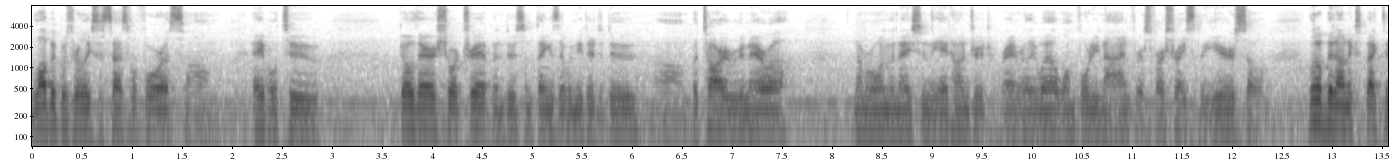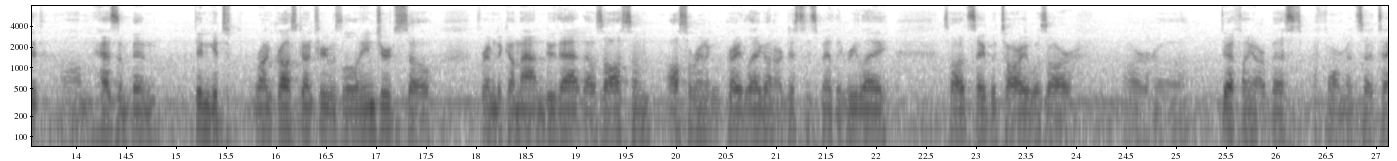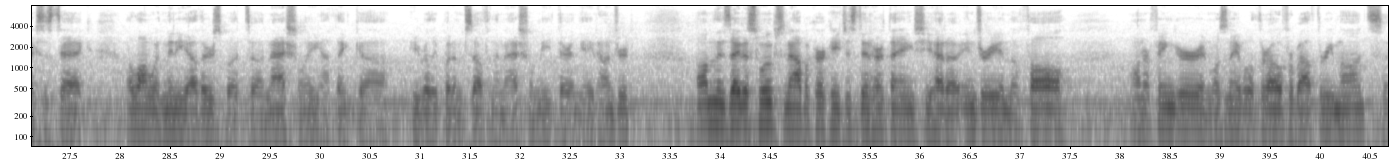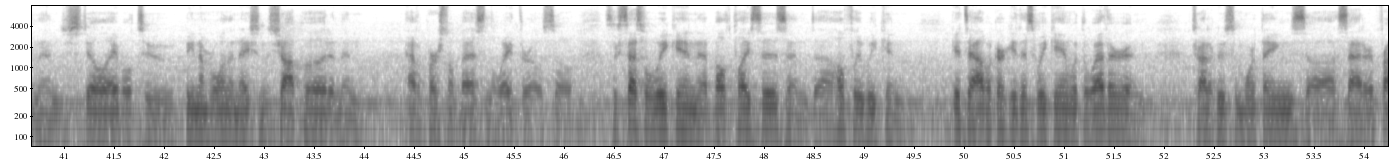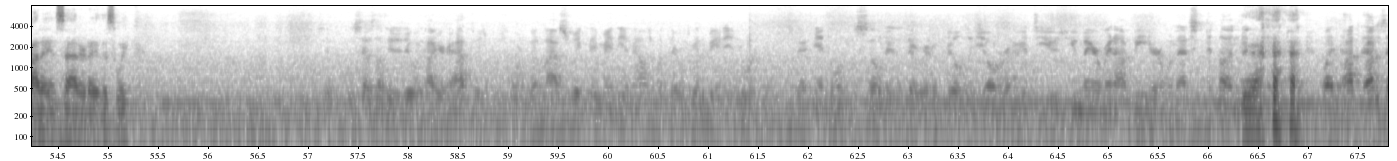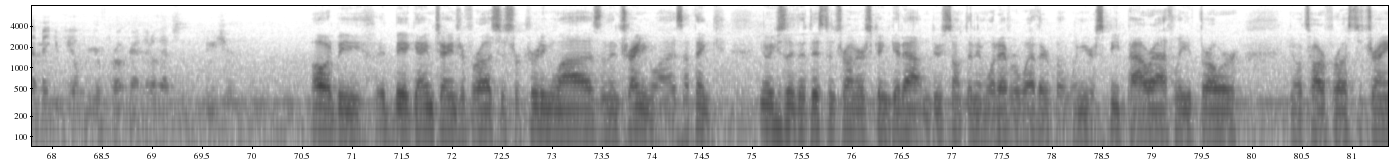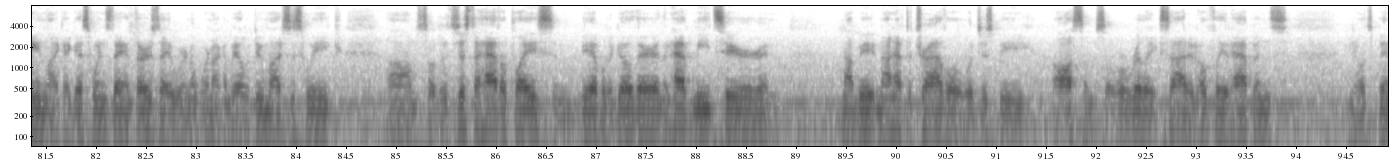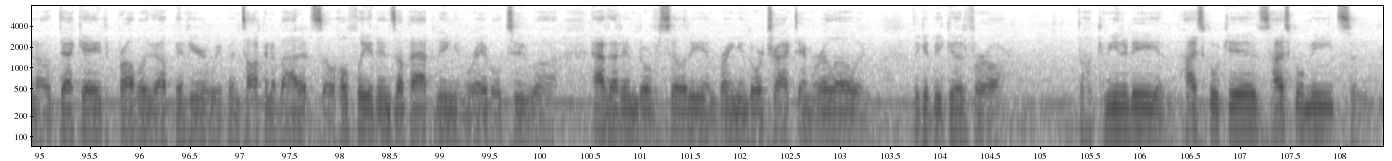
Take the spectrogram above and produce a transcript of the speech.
Lubbock was really successful for us. Um, able to go there, a short trip, and do some things that we needed to do. Um, Batari Ruganera, number one in the nation, in the 800, ran really well, 149 for his first race of the year. So a little bit unexpected. Um, hasn't been, didn't get to run cross country, was a little injured. So for him to come out and do that, that was awesome. Also ran a great leg on our distance medley relay. So I would say Batari was our, our uh, definitely our best performance at Texas Tech, along with many others. But uh, nationally, I think uh, he really put himself in the national meet there in the 800. Um, then Zeta Swoops in Albuquerque just did her thing. She had an injury in the fall on her finger and wasn't able to throw for about three months, and then just still able to be number one in the nation in shot put, and then have a personal best in the weight throw. So successful weekend at both places, and uh, hopefully we can get to Albuquerque this weekend with the weather and try to do some more things uh, Saturday, Friday, and Saturday this week. Has nothing to do with how your athletes perform, but last week they made the announcement there was going to be an indoor, that indoor facility that they were going to build and y'all were going to get to use. You may or may not be here when that's done. Yeah. How, how does that make you feel for your program? I know that's in the future. Oh, it'd be it'd be a game changer for us, just recruiting wise and then training wise. I think you know usually the distance runners can get out and do something in whatever weather, but when you're a speed power athlete thrower, you know it's hard for us to train. Like I guess Wednesday and Thursday, we're not we're not going to be able to do much this week. Um, so to, just to have a place and be able to go there and then have meets here and not be not have to travel would just be awesome. So we're really excited. Hopefully it happens. You know, it's been a decade probably I've been here. We've been talking about it. So hopefully it ends up happening and we're able to uh, have that indoor facility and bring indoor track to Amarillo. And I think it'd be good for our, the community and high school kids, high school meets, and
